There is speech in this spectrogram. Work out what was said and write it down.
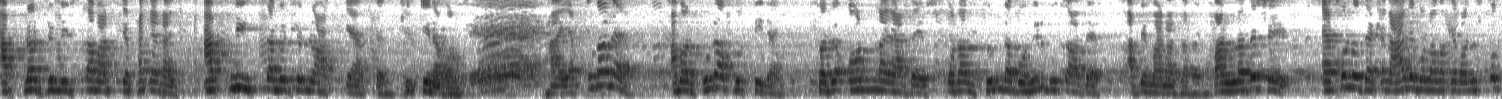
আপনার জন্য ইসলাম আটকে থাকে নাই। আপনি ইসলামের জন্য আটকে আছেন। ঠিক কিনা বলেন ভাই, আপনি মানেন? আমার কোনো আপত্তি নাই। তবে অন্যায় আদেশ, কোরআন সুন্না বহির্ভূত আদেশ আপনি মানা যাবেন বাংলাদেশে এখনও দেখেন আলে বলে আমাকে মানুষ কত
